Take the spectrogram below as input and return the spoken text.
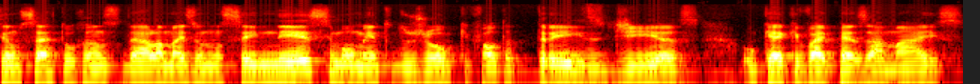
Tem um certo ranço dela, mas eu não sei nesse momento do jogo, que falta três dias, o que é que vai pesar mais.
